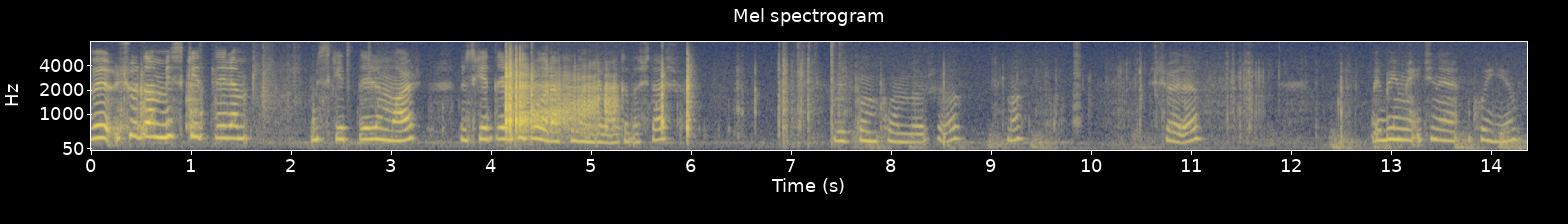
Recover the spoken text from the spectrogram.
Ve şuradan misketlerim misketlerim var. Misketleri top olarak kullanacağım arkadaşlar. Ve pomponları. Şöyle. Bebeğimi içine koyayım.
